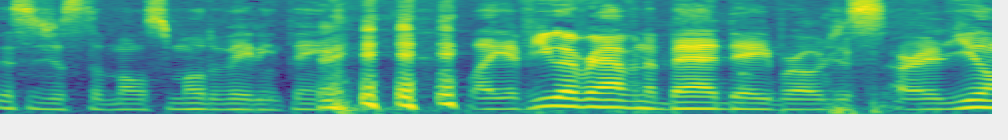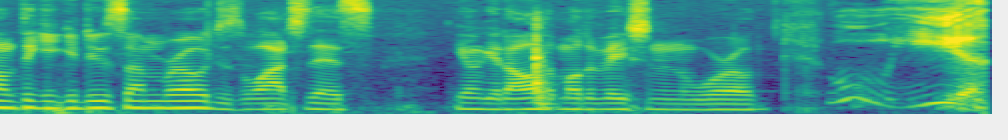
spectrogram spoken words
this is just the most motivating thing. like if you ever having a bad day, bro, just or you don't think you could do something, bro, just watch this. You're gonna get all the motivation in the world. Ooh, yeah.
